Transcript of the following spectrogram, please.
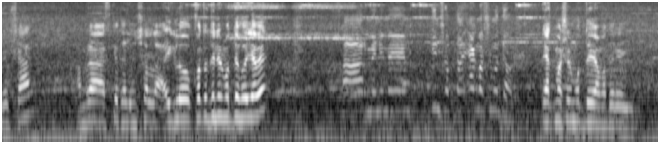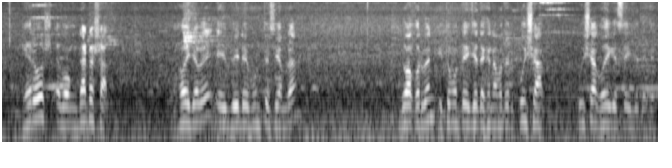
দেব সার। আমরা আজকে তাহলে ইনশাল্লাহ এগুলো কত দিনের মধ্যে হয়ে যাবে? এক মাসের মধ্যে এক মাসের মধ্যে আমাদের এই ঢেঁড়স এবং ডাটা শাক হয়ে যাবে এই বেডে বুনতেছি আমরা। দোয়া করবেন ইতিমধ্যে এই যে দেখেন আমাদের পুঁই শাক পুঁই শাক হয়ে গেছে এই যে দেখেন।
